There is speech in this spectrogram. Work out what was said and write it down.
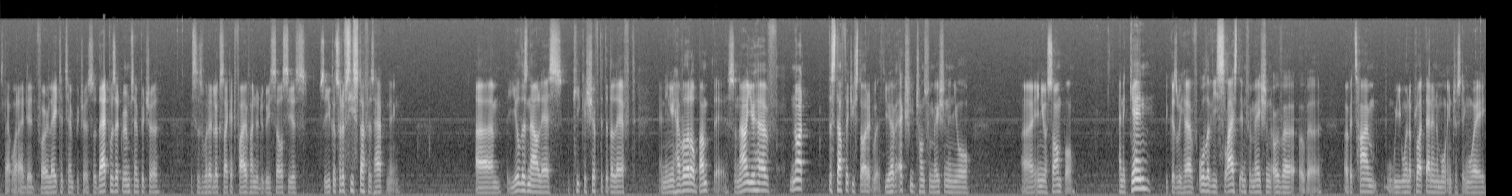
Is that what I did for a later temperature? So that was at room temperature. This is what it looks like at 500 degrees Celsius. So you can sort of see stuff is happening. Um, the yield is now less. The peak is shifted to the left. And then you have a little bump there. So now you have not the stuff that you started with. You have actually transformation in your, in your sample. And again, because we have all of these sliced information over, over, over time, we want to plot that in a more interesting way.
